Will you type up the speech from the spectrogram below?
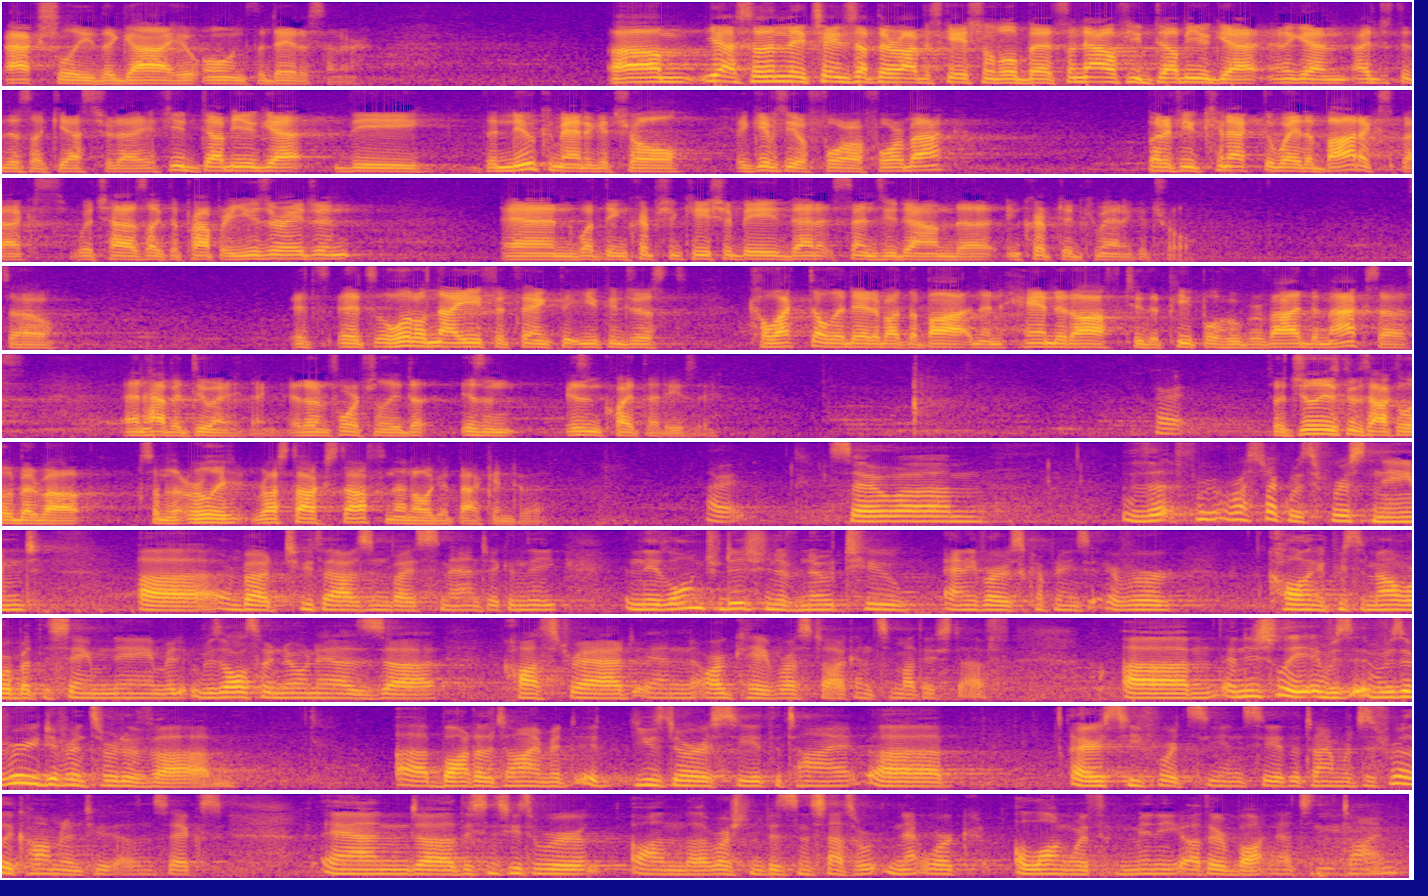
actually the guy who owns the data center. Um, yeah, so then they changed up their obfuscation a little bit. So now if you wget, and again, I just did this like yesterday, if you wget the, the new command and control, it gives you a 404 back. But if you connect the way the bot expects, which has like the proper user agent and what the encryption key should be, then it sends you down the encrypted command and control. So it's, it's a little naive to think that you can just collect all the data about the bot and then hand it off to the people who provide them access and have it do anything. It unfortunately isn't, isn't quite that easy. All right. So Julia's going to talk a little bit about some of the early Rustock stuff, and then I'll get back into it. All right. So um, the, Rustock was first named uh, in about 2000 by Symantec. In the, in the long tradition of no two antivirus companies ever calling a piece of malware by the same name, it was also known as uh, Costrat and RK Rustock and some other stuff. Um, initially, it was, it was a very different sort of um, uh, bot at the time. It, it used IRC at the time, uh, IRC for its CNC at the time, which is fairly common in 2006. And uh, the CNCs were on the Russian Business Network, along with many other botnets at the time.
